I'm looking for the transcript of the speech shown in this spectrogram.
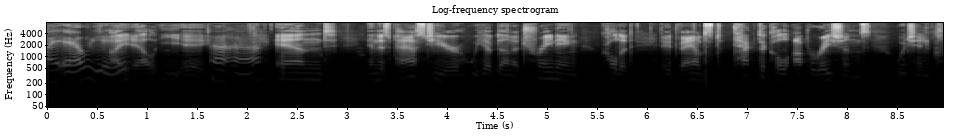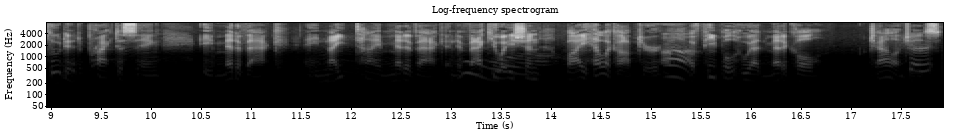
ILEA. I L E A. Uh-huh. And in this past year, we have done a training, called it Advanced Tactical Operations, which included practicing a medevac, a nighttime medevac, an evacuation by helicopter Ah. of people who had medical challenges.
